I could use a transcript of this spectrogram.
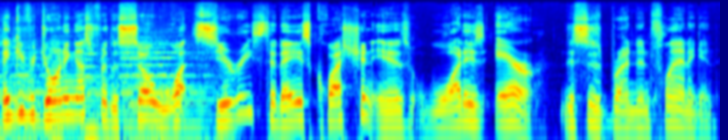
Thank you for joining us for the So What series. Today's question is What is error? This is Brendan Flanagan.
